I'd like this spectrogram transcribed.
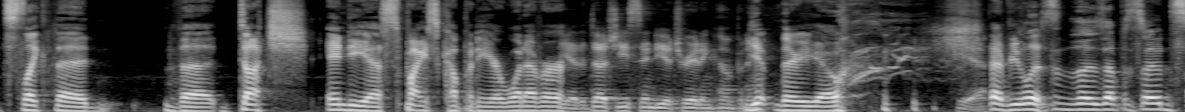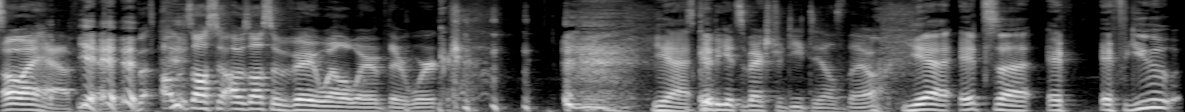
it's like the the Dutch India Spice Company or whatever. Yeah, the Dutch East India Trading Company. Yep, there you go. Yeah. have you listened to those episodes? Oh, I have. Yeah. Yeah. But I was also I was also very well aware of their work. yeah, It's Good to get some extra details though. Yeah, it's uh if if you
